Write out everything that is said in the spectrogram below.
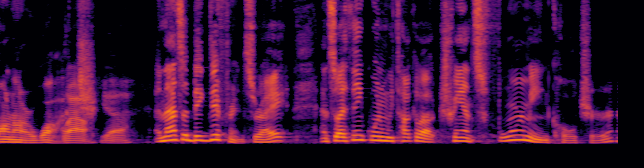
on our watch Wow. Yeah. and that's a big difference, right? And so I think when we talk about transforming culture,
